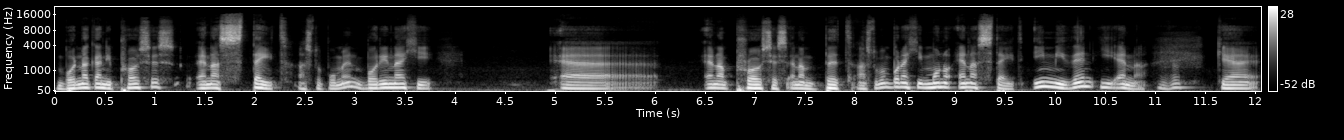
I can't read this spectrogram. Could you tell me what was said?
μπορεί να κάνει process ένα state ας το πούμε μπορεί να έχει ε, ένα process, ένα bit ας το πούμε μπορεί να έχει μόνο ένα state ή 0 ή 1 και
